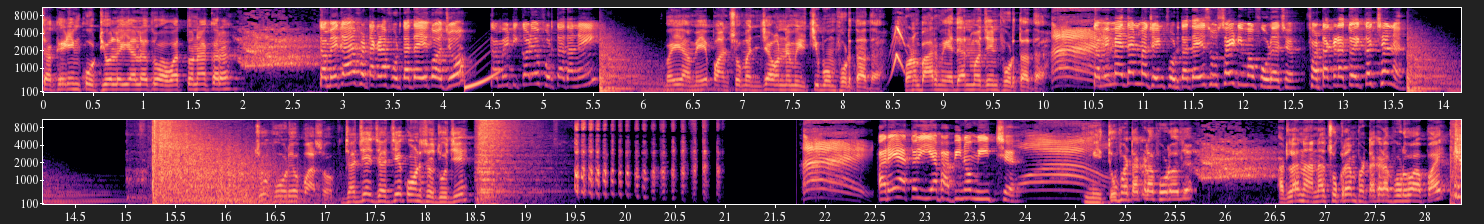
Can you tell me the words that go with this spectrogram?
ચકેડીને કોઠીઓ લઈ આલે તો અવાજ તો ના કરે. તમે કયા ફટાકડા ફોડતા હતા એ કહો તમે ટીકડીઓ ફોડતા હતા નહીં? ભાઈ અમે પાંચસો પંચાવન ને મિર્ચી બોમ્બ ફોડતા હતા. પણ બહાર મેદાનમાં જઈને ફોડતા હતા. તમે મેદાનમાં જઈને ફોડતા હતા એ સોસાયટીમાં ફોડે છે. ફટાકડા તો એક જ છે ને? જો ફોડ્યો પાછો. જજે જજે કોણ છે જોજે. અરે આ તો રિયા ભાભીનો મીત છે. મીતુ ફટાકડા ફોડો છે? આટલા નાના છોકરાને ફટાકડા ફોડવા અપાય?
